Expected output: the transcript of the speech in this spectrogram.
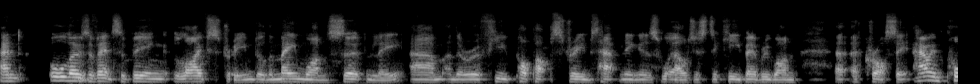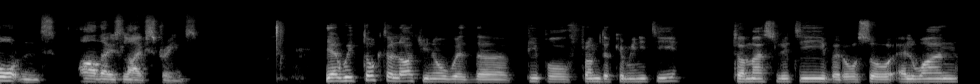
And all those events are being live streamed, or the main ones certainly, um, and there are a few pop-up streams happening as well, just to keep everyone uh, across it. How important are those live streams? Yeah, we talked a lot, you know, with the people from the community, Thomas Luthi, but also L1,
